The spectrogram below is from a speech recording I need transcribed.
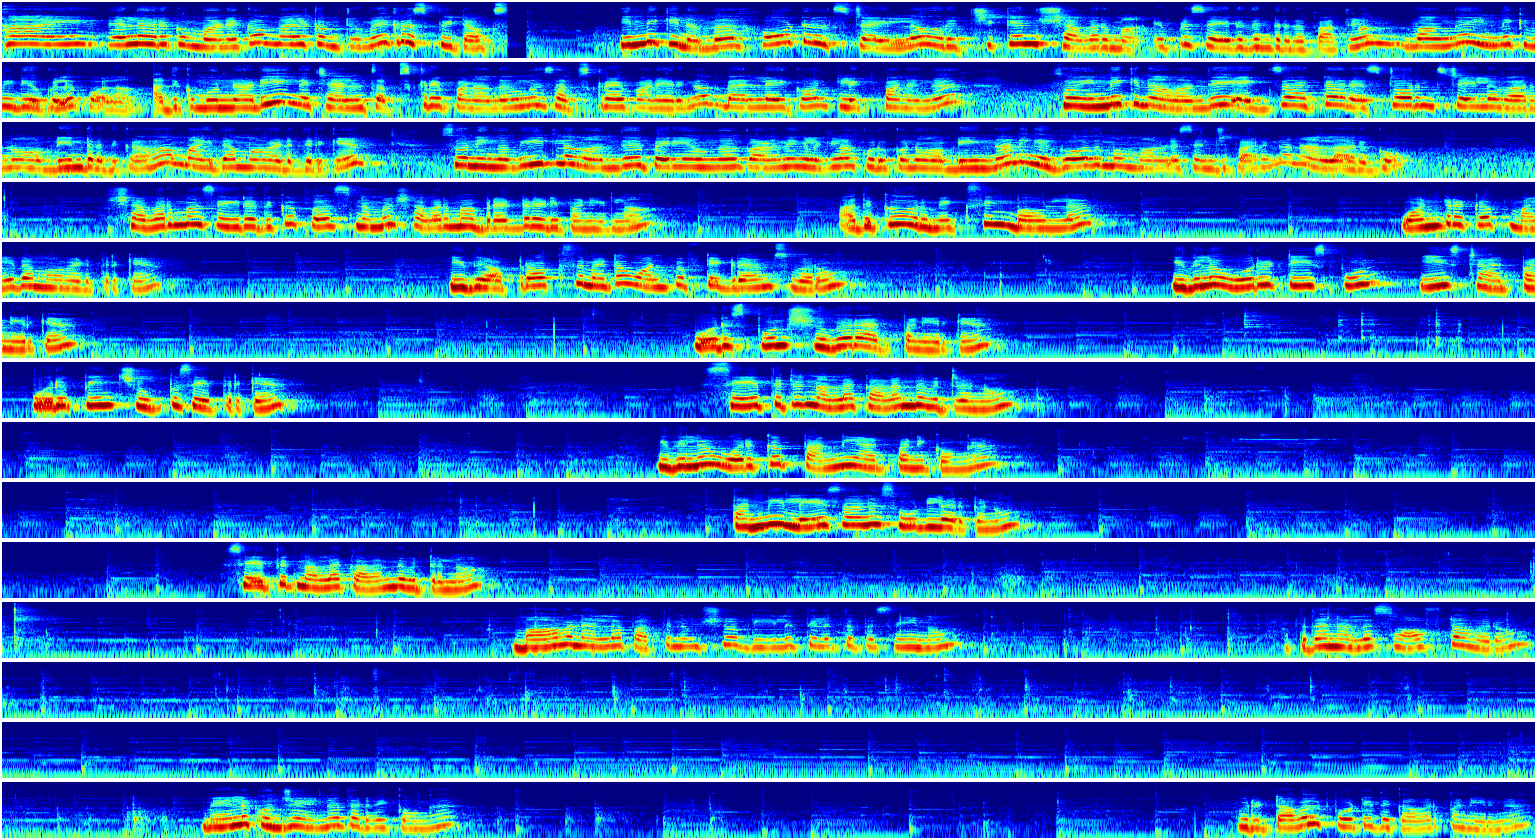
Hi எல்லாருக்கும் வணக்கம். Welcome to my crispy talks இன்னைக்கு நம்ம ஹோட்டல் ஸ்டைலில் ஒரு சிக்கன் ஷவர்மா எப்படி செய்யறதுன்றதை பார்க்கலாம். வாங்க இன்னைக்கு வீடியோக்குள்ளே போகலாம் அதுக்கு முன்னாடி எங்கள் சேனல் சப்ஸ்கிரைப் பண்ணாதவங்க சப்ஸ்கிரைப் பண்ணிடுங்க பெல் ஐக்கான் கிளிக் பண்ணுங்கள் ஸோ இன்றைக்கி நான் வந்து எக்ஸாக்டாக ரெஸ்டாரண்ட் ஸ்டைலில் வரணும் அப்படின்றதுக்காக மைதா மாவு எடுத்திருக்கேன். ஸோ நீங்கள் வீட்டில் வந்து பெரியவங்க குழந்தைங்களுக்குலாம் கொடுக்கணும் அப்படின்னா நீங்கள் கோதுமை மாவில் செஞ்சு பாருங்கள் நல்லாயிருக்கும். ஷவர்மா செய்கிறதுக்கு ஃபர்ஸ்ட் நம்ம ஷவர்மா ப்ரெட் ரெடி பண்ணிடலாம். அதுக்கு ஒரு மிக்சிங் பவுலில் ஒன்றரை கப் மைதா மாவு எடுத்திருக்கேன். இது அப்ராக்சிமேட்டாக ஒன் ஃபிஃப்டி கிராம்ஸ் வரும். இதில் ஒரு டீஸ்பூன் ஈஸ்ட் ஆட் பண்ணியிருக்கேன் ஒரு ஸ்பூன் சுகர் ஆட் பண்ணியிருக்கேன் ஒரு பிஞ்ச் உப்பு சேர்த்துருக்கேன். சேர்த்துட்டு நல்லா கலந்து விட்டுறணும். இதில் ஒரு கப் தண்ணி ஆட் பண்ணிக்கோங்க. தண்ணி லேசான சூடில் இருக்கணும். சேர்த்துட்டு நல்லா கலந்து விட்டுடலாம் மாவை நல்லா பத்து நிமிஷம் அப்படி இழுத்து இழுத்து பிசையணும். அப்போ தான் நல்லா சாஃப்டாக வரும். மேலே கொஞ்சம் எண்ணெய் தடவிக்கோங்க. ஒரு டவல் போட்டு இதை கவர் பண்ணிடுங்க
